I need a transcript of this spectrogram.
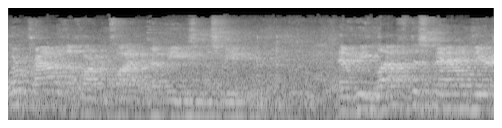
We're proud of the carbon fiber that we use in this vehicle. And we left this panel here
